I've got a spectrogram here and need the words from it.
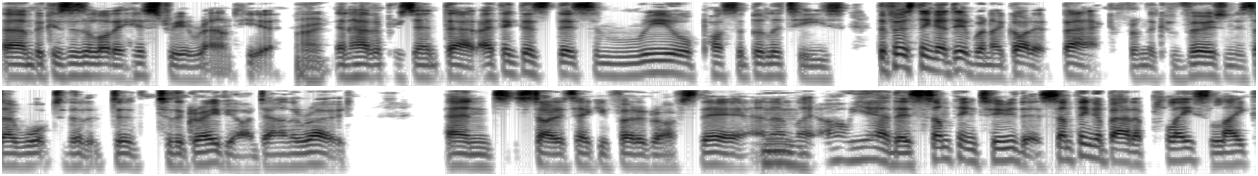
um, because there's a lot of history around here right. and how to present that. I think there's there's some real possibilities. The first thing I did when I got it back from the conversion is I walked to the to, to the graveyard down the road and started taking photographs there. And mm. I'm like, oh yeah, there's something to this. Something about a place like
